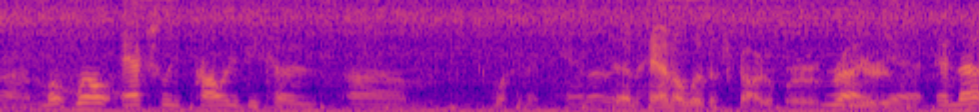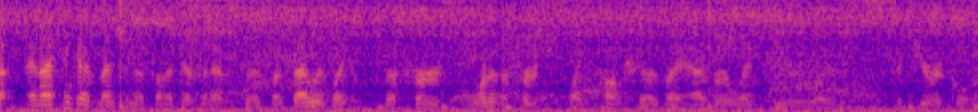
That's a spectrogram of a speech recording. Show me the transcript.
Um, mo- well, actually, probably because um, what's her name, Hannah. right? and Hannah lived in Chicago for Right. years. Yeah, and that, and I think I've mentioned this on a different episode, but that was like the first, one of the first like punk shows I ever went to was Securicore.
